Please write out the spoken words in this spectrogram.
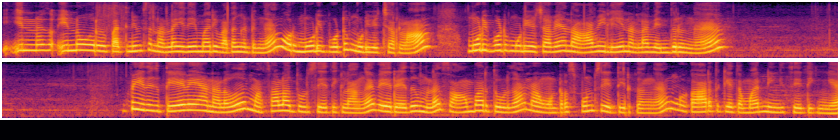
இன்னும் இன்னும் ஒரு பத்து நிமிஷம் நல்லா இதே மாதிரி வதங்கட்டுங்க. ஒரு மூடி போட்டு மூடி வச்சிடலாம் மூடி போட்டு மூடி வச்சாவே அந்த ஆவிலேயே நல்லா வெந்துருங்க. இப்போ இதுக்கு தேவையான அளவு மசாலா தூள் சேர்த்திக்கலாங்க. வேறு எதுவும் இல்லை. சாம்பார் தூள் தான் நான் ஒன்றரை ஸ்பூன் சேர்த்திருக்கேங்க. உங்கள் காரத்துக்கு ஏற்ற மாதிரி நீங்கள் சேர்த்திக்கிங்க.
